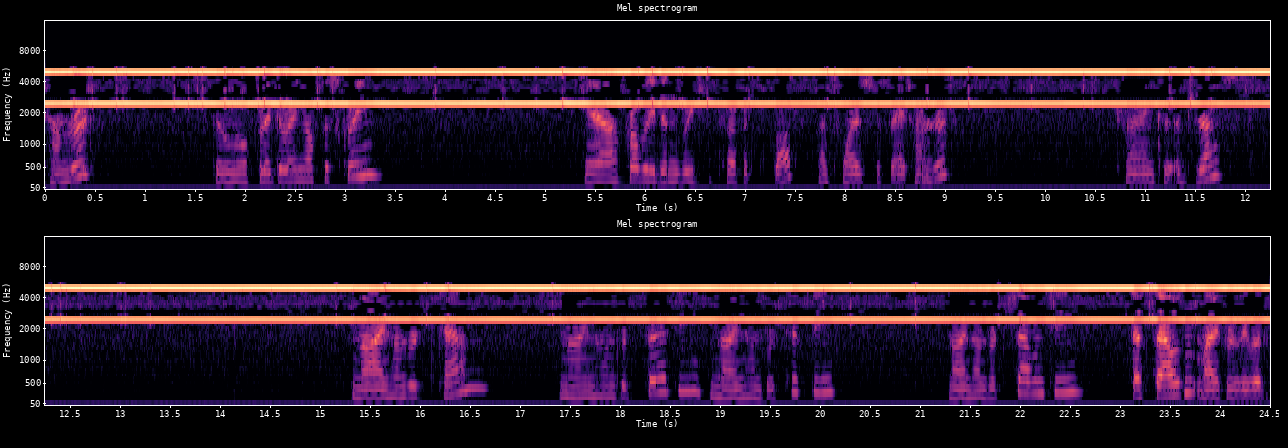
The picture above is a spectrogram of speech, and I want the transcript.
800. Still no flickering off the screen. Yeah, probably didn't reach the perfect spot. That's why it's just 800. Trying to adjust. 910, 930, 950, 970, 1000 microsieverts.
